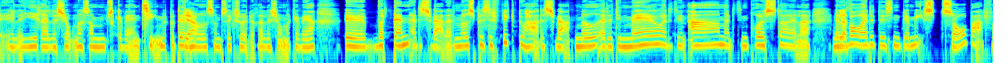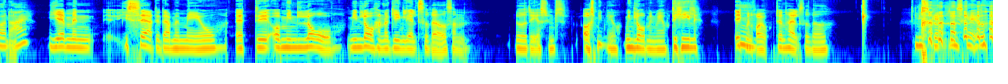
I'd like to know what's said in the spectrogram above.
eller i relationer, som skal være intime på den Ja. måde, som seksuelle relationer kan være. Øh, hvordan er det svært? Er der noget specifikt, du har det svært med? Er det din mave? Er det din arm? Er det dine bryster? Eller, eller Jeg- hvor er det, det sådan bliver mest sårbart for dig? Jamen, øh, især det der med mave, at det, og min lår. Min lår har nok egentlig altid været sådan noget af det, jeg synes. Også min mave. Min lår, min mave. Det hele. Ikke mm. Min røv. Den har altid været. Lige, skab, lige skabet.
